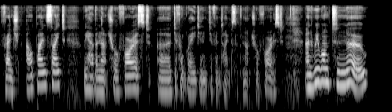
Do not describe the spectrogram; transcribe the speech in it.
French alpine site, we have a natural forest, uh, different gradient, different types of natural forest. And we want to know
